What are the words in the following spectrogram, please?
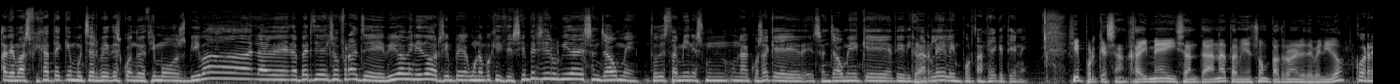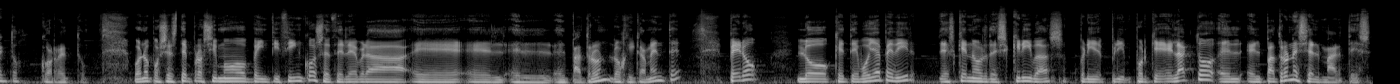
Además, fíjate que muchas veces cuando decimos viva la, la del Sofrage, viva Benidorm, siempre hay alguna voz que dice siempre se olvida de San Jaume. Entonces también es un- una cosa que San Jaume hay que dedicarle la importancia que tiene. Sí, porque San Jaime y Santa Ana también son patrones de Benidorm. Correcto. Correcto. Bueno, pues este próximo 25 se celebra eh, el, el- el patrón, lógicamente, pero lo que te voy a pedir es que nos describas, porque el acto, el, el patrón es el martes,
